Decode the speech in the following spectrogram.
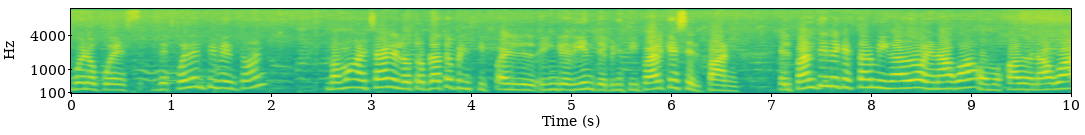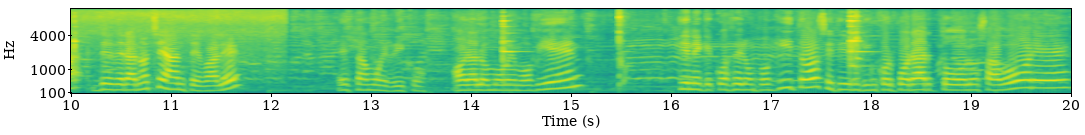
Bueno, pues después del pimentón vamos a echar el otro plato principal, el ingrediente principal que es el pan. El pan tiene que estar migado en agua o mojado en agua desde la noche antes, ¿vale? está muy rico. Ahora lo movemos bien, tiene que cocer un poquito, se tienen que incorporar todos los sabores,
